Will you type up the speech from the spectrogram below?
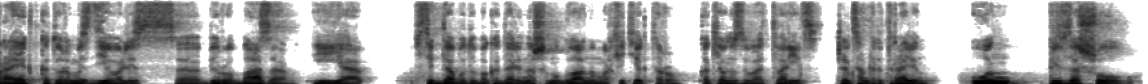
проект, который мы сделали с бюро «База», и я всегда буду благодарен нашему главному архитектору, как я его называю, творец, Александр Травин, он превзошел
